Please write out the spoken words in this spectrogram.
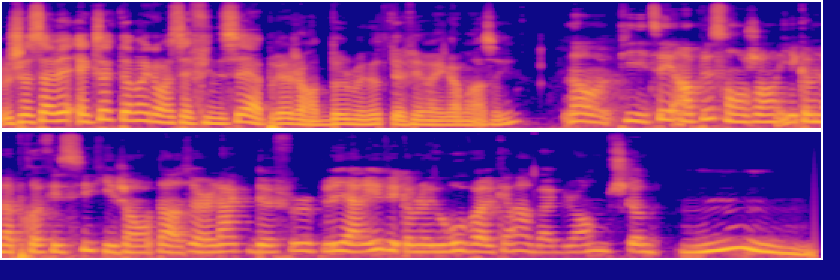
Je savais exactement comment ça finissait après genre deux minutes que le film a commencé. Non, pis tu sais, en plus, son genre, il y a comme la prophétie qui est genre dans un lac de feu. Puis là, il arrive, il y a comme le gros volcan en background. Puis je suis comme, hmm,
